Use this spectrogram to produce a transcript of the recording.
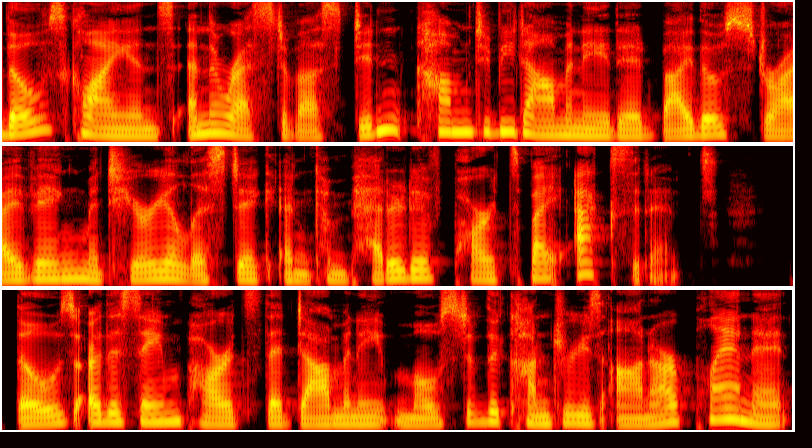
Those clients and the rest of us didn't come to be dominated by those striving, materialistic, and competitive parts by accident. Those are the same parts that dominate most of the countries on our planet,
